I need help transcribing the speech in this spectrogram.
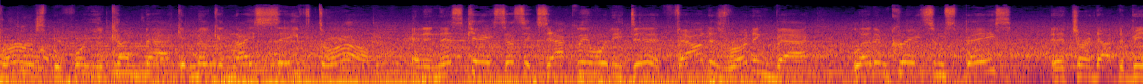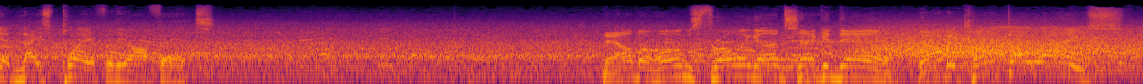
first before you come back and make a nice, safe throw. And in this case, that's exactly what he did. Found his running back, let him create some space, and it turned out to be a nice play for the offense. Now Mahomes throwing on second down. That'll be caught by Rice.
